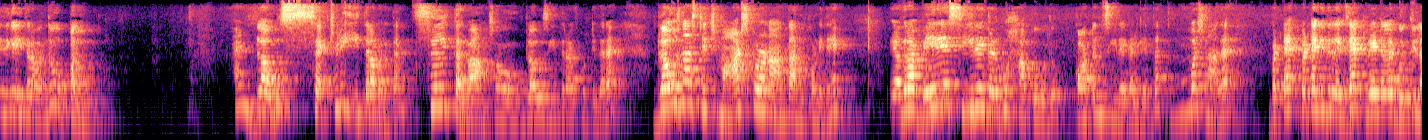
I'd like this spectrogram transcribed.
ಇದಕ್ಕೆ ಈ ಥರ ಒಂದು ಪಲ್ಲು. ಆ್ಯಂಡ್ ಬ್ಲೌಸ್ ಆ್ಯಕ್ಚುಲಿ ಈ ಥರ ಬರುತ್ತೆ. ಸಿಲ್ಕ್ ಅಲ್ವಾ? ಸೊ ಬ್ಲೌಸ್ ಈ ಥರ ಕೊಟ್ಟಿದ್ದಾರೆ ಬ್ಲೌಸ್ನ ಸ್ಟಿಚ್ ಮಾಡಿಸ್ಕೊಳ್ಳೋಣ ಅಂತ ಅಂದ್ಕೊಂಡಿದ್ದೀನಿ ಅದರ ಬೇರೆ ಸೀರೆಗಳಿಗೂ ಹಾಕೋಬೋದು ಕಾಟನ್ ಸೀರೆಗಳಿಗೆ ಅಂತ ತುಂಬ ಚೆನ್ನಾಗಿದೆ. ಬಟ್ಟೆ ಬಟ್ ಹಾಗಿದ್ರೆ ಎಕ್ಸಾಕ್ಟ್ ರೇಟ್ ಎಲ್ಲ ಗೊತ್ತಿಲ್ಲ.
